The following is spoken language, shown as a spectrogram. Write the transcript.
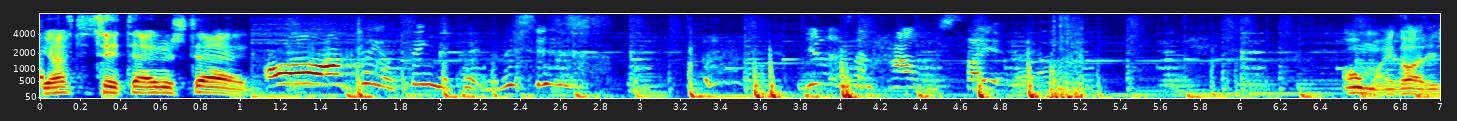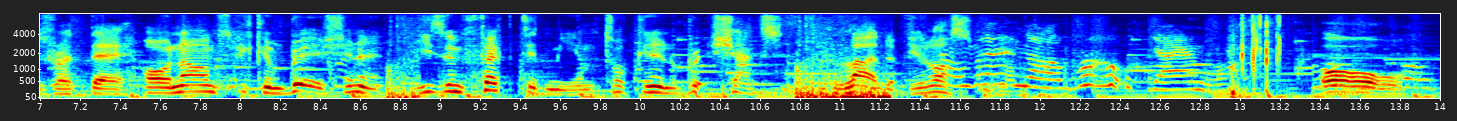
You have to say taggers tag. Oh, I'm playing a finger painter. This is. You don't understand how excited I am. Oh my god, he's right there. Oh, now I'm speaking British, innit? He's infected me. I'm talking in a British accent. Lad, have you lost me? man, no, bro. Yeah, I am wrong. Oh.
